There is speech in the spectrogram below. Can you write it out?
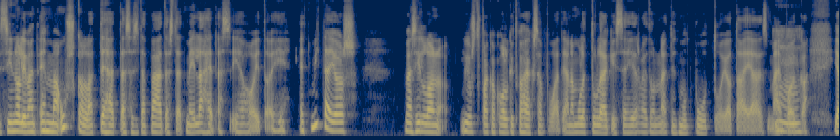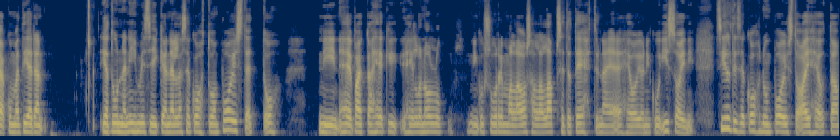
siinä oli vähän, että en mä uskalla tehdä tässä sitä päätöstä, että me ei lähetä siihen hoitoihin. Että mitä jos mä silloin just vaikka 38-vuotiaana mulle tuleekin se hirveä tunne, että nyt mut puuttuu jotain ja mä en mm. poika. Ja kun mä tiedän ja tunnen ihmisiä, kenellä se kohtu on poistettu, niin he, vaikka he, heillä on ollut niin kuin suurimmalla osalla lapset jo tehtynä ja he on jo niin kuin isoja, niin silti se kohdun poisto aiheuttaa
